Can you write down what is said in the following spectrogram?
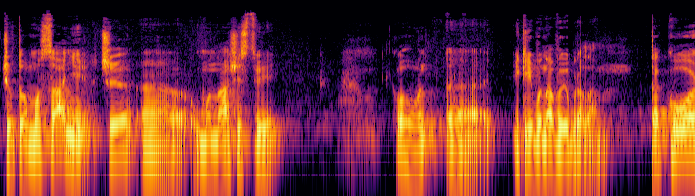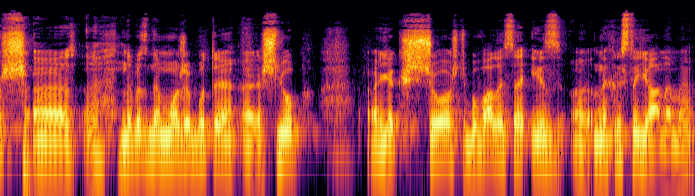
чи в тому сані, чи е, в монашестві, кого вон- е, який вона вибрала. Також е, е, невизнаним може бути шлюб, якщо шлюбувалися із нехристиянами.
